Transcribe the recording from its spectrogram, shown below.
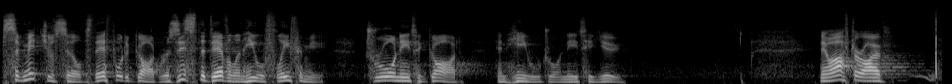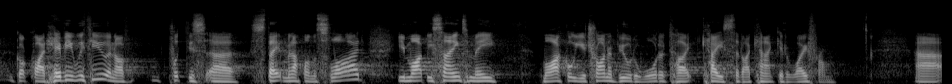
Submit yourselves, therefore, to God. Resist the devil, and he will flee from you. Draw near to God, and he will draw near to you. Now, after I've got quite heavy with you and I've put this uh, statement up on the slide, you might be saying to me, Michael, you're trying to build a watertight case that I can't get away from. Uh,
